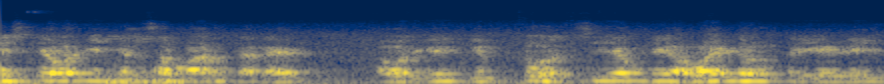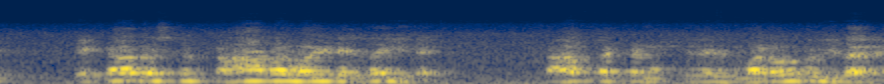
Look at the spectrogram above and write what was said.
ನಿಷ್ಠೆಯಾಗಿ ಕೆಲಸ ಮಾಡ್ತಾರೆ, ಅವರಿಗೆ gift, C M D avoid ಅಂತ ಹೇಳಿ ಬೇಕಾದಷ್ಟು ಕಾರ್ ಅವಾಯ್ಡ್ ಎಲ್ಲ ಇದೆ. ಕಾರ್ ತಕ್ಕಂತ ಮಾಡೋರು ಇದ್ದಾರೆ.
